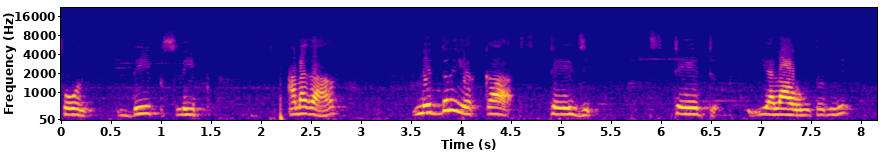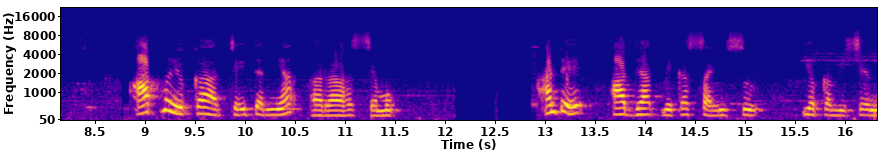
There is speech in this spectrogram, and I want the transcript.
soul deep sleep అనగా నిద్ర యొక్క స్టేజ్ స్టేట్ ఎలా ఉంటుంది? ఆత్మ యొక్క చైతన్య రహస్యము. అంటే ఆధ్యాత్మిక సైన్స్ యొక్క విషయం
